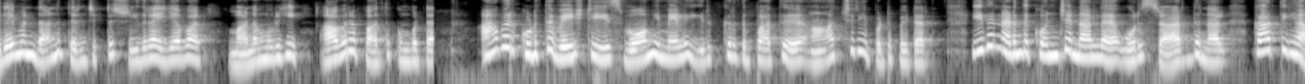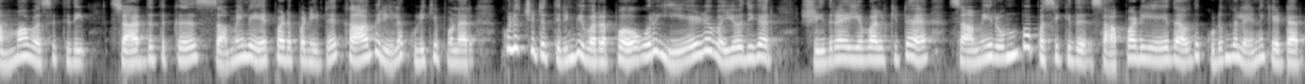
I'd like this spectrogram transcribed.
இறைவன் தான் தெரிஞ்சுக்கிட்டு ஸ்ரீதர ஐயாவால் மனமுருகி அவரை பார்த்து கும்பிட்டார். அவர் கொடுத்த வேஷ்டி சுவாமி மேலே இருக்கிறது பார்த்து ஆச்சரியப்பட்டு போயிட்டார். இது நடந்த கொஞ்ச நாளில் ஒரு சிரார்த்த நாள். கார்த்திகை அம்மாவாசை திதி. ஸ்ரார்த்தத்துக்கு சமையல் ஏற்பாடு பண்ணிட்டு காவிரியில் குளிக்க போனார். குளிச்சுட்டு திரும்பி வர்றப்போ ஒரு ஏழு வயோதிகர் ஸ்ரீதர ஐயவாள் கிட்ட சாமி ரொம்ப பசிக்குது. சாப்பாடு ஏதாவது கொடுங்களேன்னு கேட்டார்.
